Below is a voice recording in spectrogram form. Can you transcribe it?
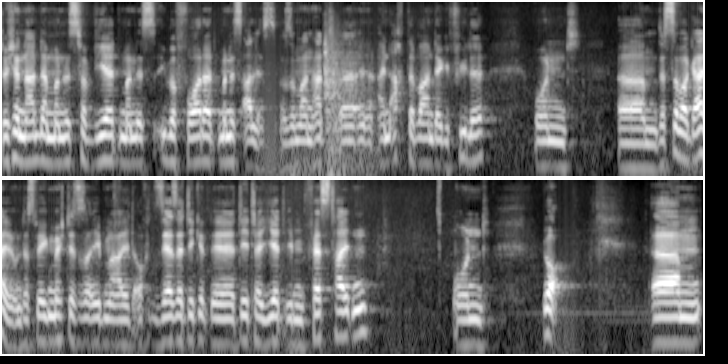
durcheinander, man ist verwirrt, man ist überfordert, man ist alles. Also man hat äh, ein Achterbahn der Gefühle und ähm, das ist aber geil und deswegen möchte ich das eben halt auch sehr, sehr äh, detailliert eben festhalten und ja, ähm,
